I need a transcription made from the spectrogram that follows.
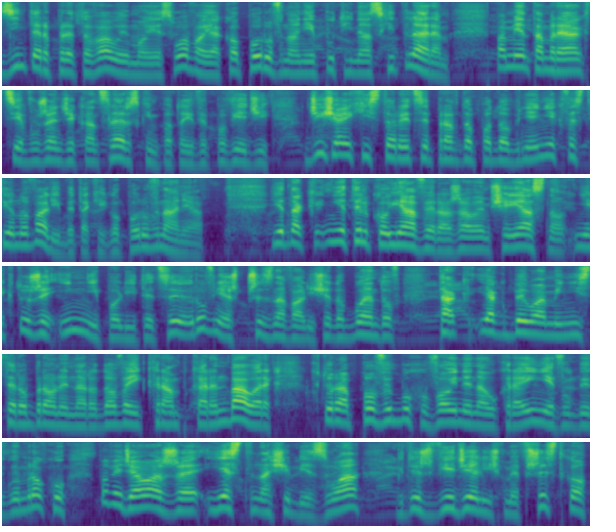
zinterpretowały moje słowa jako porównanie Putina z Hitlerem. Pamiętam reakcję w urzędzie kanclerskim po tej wypowiedzi. Dzisiaj historycy prawdopodobnie nie kwestionowaliby takiego porównania. Jednak nie tylko ja wyrażałem się jasno, niektórzy inni politycy politycy również przyznawali się do błędów, tak jak była minister obrony narodowej Kramp-Karrenbauer, która po wybuchu wojny na Ukrainie w ubiegłym roku powiedziała, że jest na siebie zła, gdyż wiedzieliśmy wszystko,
